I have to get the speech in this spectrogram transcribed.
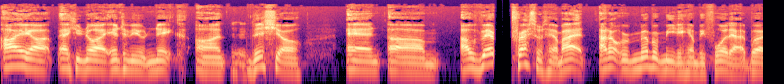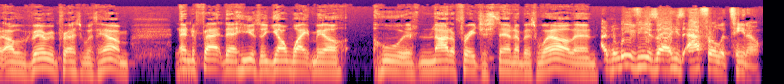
I, uh, as you know, I interviewed Nick on mm-hmm. this show, and um, I was very impressed with him. I I don't remember meeting him before that, but I was very impressed with him, mm-hmm. and the fact that he is a young white male who is not afraid to stand up as well. And I believe he's uh, he's Afro Latino.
